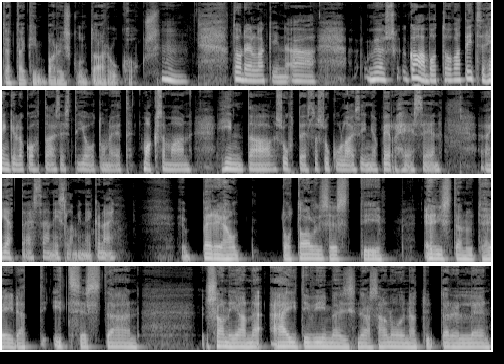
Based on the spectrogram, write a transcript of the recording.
tätäkin pariskuntaa rukouksi. Mm, todellakin. Äh, myös gaabot ovat itse henkilökohtaisesti joutuneet maksamaan hintaa suhteessa sukulaisiin ja perheeseen äh, jättäessään islamin, eikö näin? Perhe on totaalisesti eristänyt heidät itsestään. Shanian äiti viimeisinä sanoina tyttärelleen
